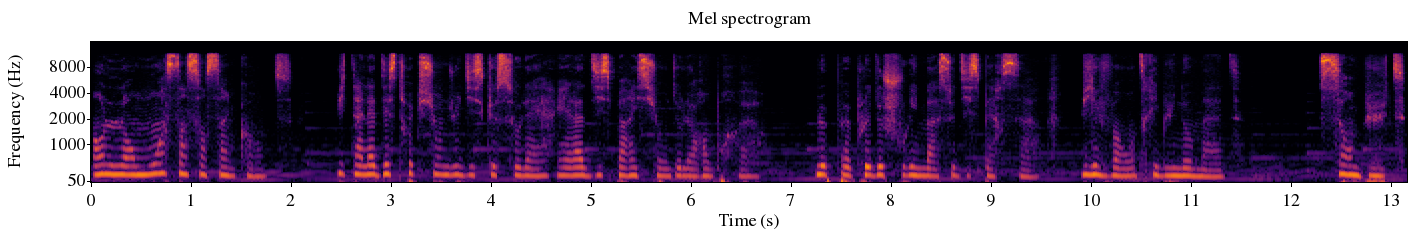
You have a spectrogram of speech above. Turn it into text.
En l'an 550, suite à la destruction du disque solaire et à la disparition de leur empereur, le peuple de Shurima se dispersa, vivant en tribus nomades. Sans but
